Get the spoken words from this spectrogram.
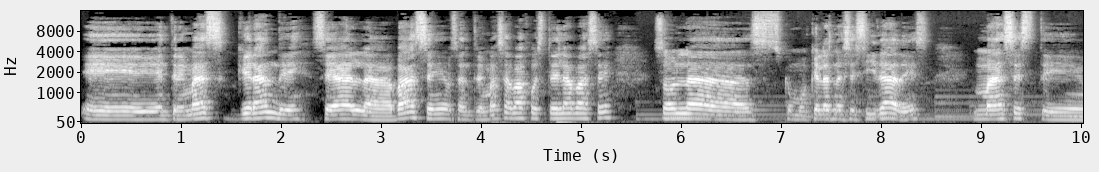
eh, entre más grande sea la base, o sea, entre más abajo esté la base, son las como que las necesidades más este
